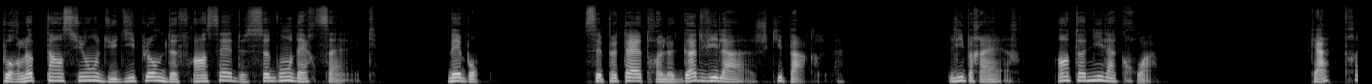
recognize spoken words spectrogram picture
pour l'obtention du diplôme de français de secondaire 5. Mais bon, c'est peut-être le gars de village qui parle. Libraire, Anthony Lacroix. 4.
